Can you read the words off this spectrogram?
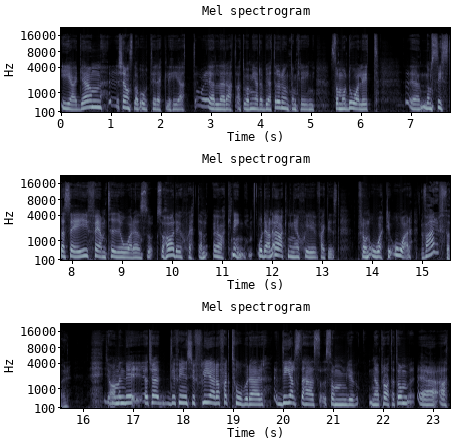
egen känsla av otillräcklighet eller att, att du har medarbetare runt omkring som mår dåligt. Eh, de sista, säg 5-10 åren, så, så har det skett en ökning. Och den ökningen sker faktiskt från år till år. Varför? Ja, men det, jag tror att det finns ju flera faktorer. Dels det här som ju ni har pratat om, eh, att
